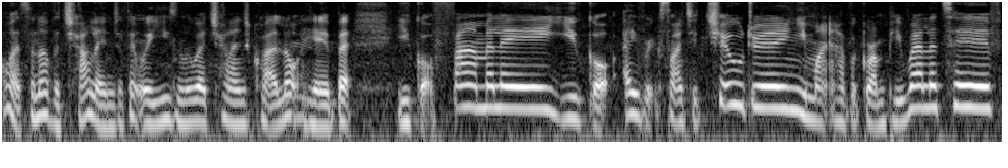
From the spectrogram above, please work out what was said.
oh, it's another challenge. I think we're using the word challenge quite a lot mm. here, but you've got family, you've got overexcited children, you might have a grumpy relative,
